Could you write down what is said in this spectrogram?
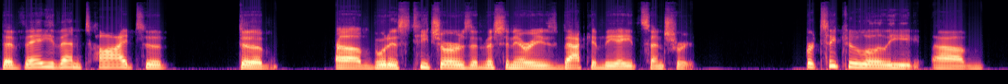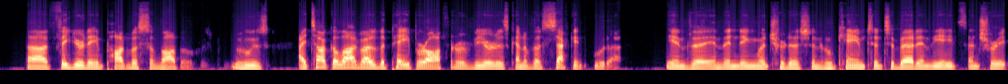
that they then tied to to um, Buddhist teachers and missionaries back in the eighth century, particularly um, a figure named Padmasambhava, who's I talk a lot about in the paper, often revered as kind of a second Buddha in the in the Nyingma tradition, who came to Tibet in the eighth century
